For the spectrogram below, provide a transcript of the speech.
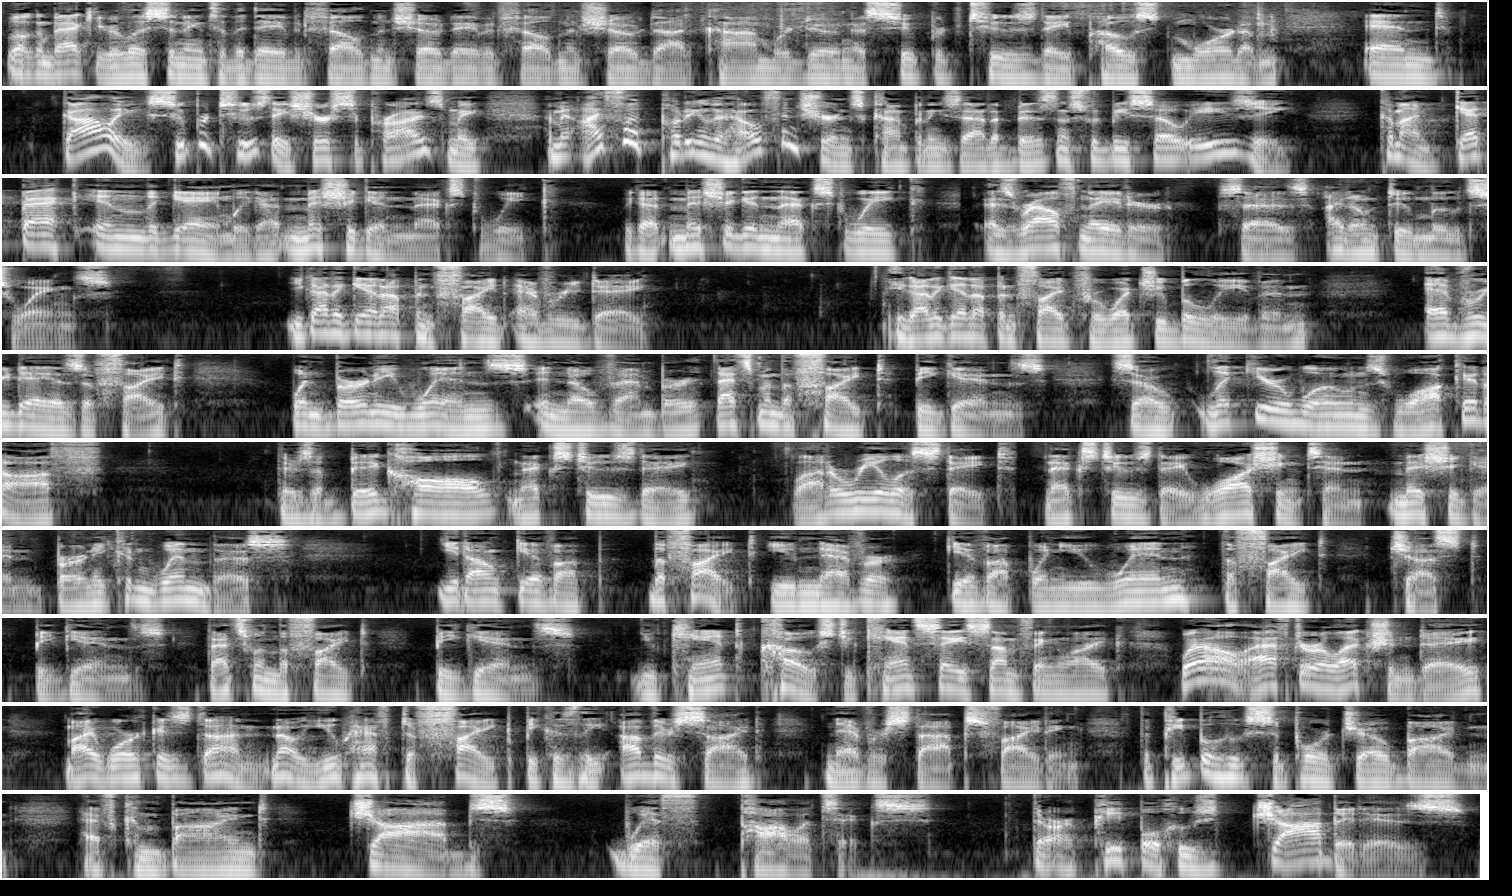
Welcome back. You're listening to the David Feldman Show, davidfeldmanshow.com. We're doing a Super Tuesday post mortem. And golly, Super Tuesday sure surprised me. I mean, I thought putting the health insurance companies out of business would be so easy. Come on, get back in the game. We got Michigan next week. We got Michigan next week. As Ralph Nader says, I don't do mood swings. You got to get up and fight every day. You got to get up and fight for what you believe in. Every day is a fight. When Bernie wins in November, that's when the fight begins. So lick your wounds, walk it off. There's a big haul next Tuesday, a lot of real estate next Tuesday. Washington, Michigan. Bernie can win this. You don't give up the fight. You never give up. When you win, the fight just begins. That's when the fight begins. You can't coast. You can't say something like, well, after election day, my work is done. No, you have to fight because the other side never stops fighting. The people who support Joe Biden have combined jobs with politics. There are people whose job it is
